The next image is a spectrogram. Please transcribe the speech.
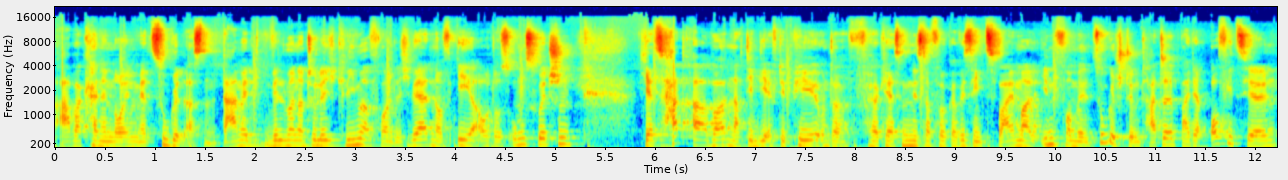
aber keine neuen mehr zugelassen. Damit will man natürlich klimafreundlich werden, auf E-Autos umswitchen. Jetzt hat aber, nachdem die FDP unter Verkehrsminister Volker Wissing zweimal informell zugestimmt hatte, bei der offiziellen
